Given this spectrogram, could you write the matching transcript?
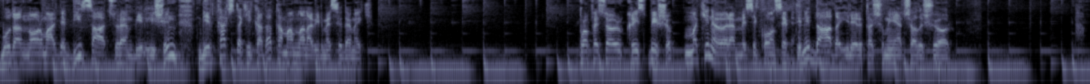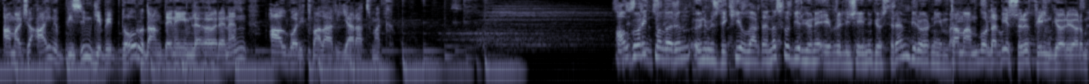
Bu da normalde bir saat süren bir işin birkaç dakikada tamamlanabilmesi demek. Profesör Chris Bishop makine öğrenmesi konseptini daha da ileri taşımaya çalışıyor. Amacı aynı bizim gibi doğrudan deneyimle öğrenen algoritmalar yaratmak. Algoritmaların önümüzdeki yıllarda nasıl bir yöne evrileceğini gösteren bir örneğim var. Tamam burada bir sürü film görüyorum.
